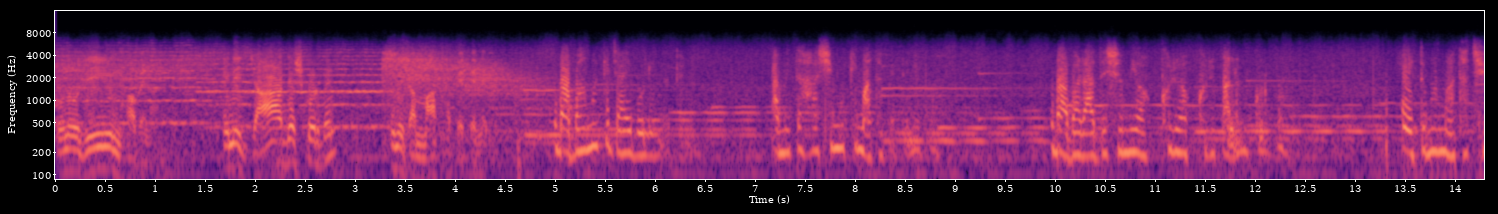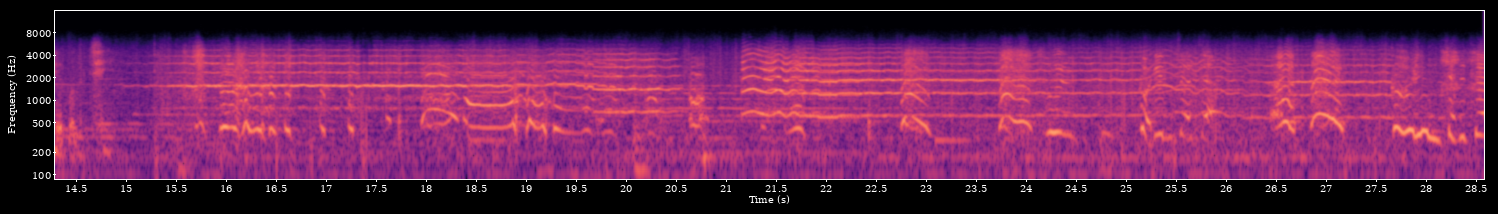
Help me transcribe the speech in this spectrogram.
কোনো ঋণ হবে না। তিনি যা আদেশ করবেন তুমি তা মাথা পেতে নেবে। বাবা আমাকে যাই বলুন না কেন? আমি তা হাসি মুখে মাথা পেতে নেব। বাবার আদেশ আমি অক্ষরে অক্ষরে পালন করব। এই তোমার মাথা ছেড়ে বলছি। করিম চাচা।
